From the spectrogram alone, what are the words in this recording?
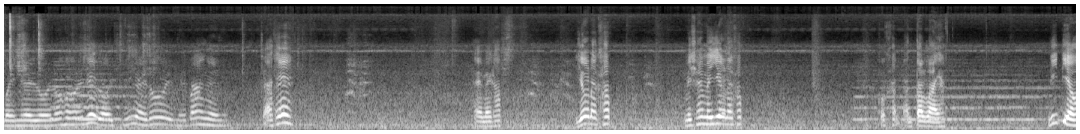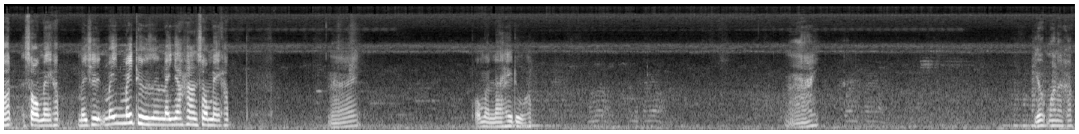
10 ngày rồi nó hơi hết rồi 9 ngày thôi 13 ngày chả thế Hay này khắp Dỡ ra khắp Mấy xoay máy dỡ ra khắp Có khăn ăn tao lại khắp นิดเดียวครับซอมแม่ครับ ไม่ใช่ไม่ไม่ถือระยะห่างซอมแม่ครับนะผมมันไล่ให้ดูครับนะเยอะมากนะครับ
